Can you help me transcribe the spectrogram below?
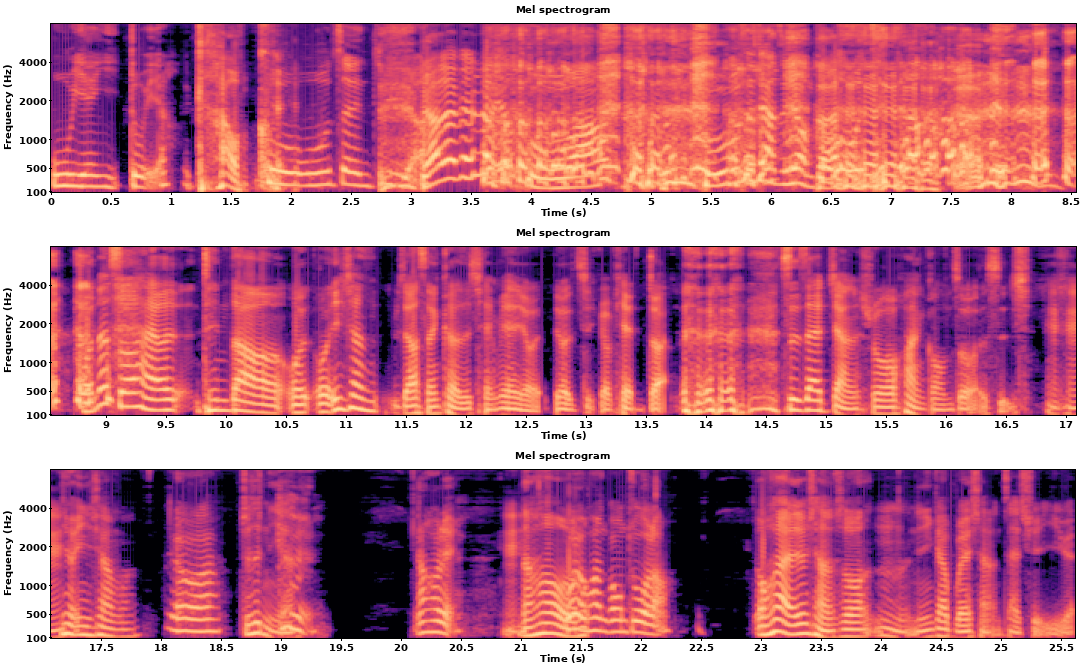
无言以对啊，靠，苦无证据啊！不要在那边乱用苦啊，苦不是这样子用的。我知道，我那时候还有听到，我我印象比较深刻的前面有有几个片段，是在讲说换工作的事情。嗯哼，你有印象吗？有啊，就是你啊。然后嘞，然后我有换工作了。我后来就想说，嗯，你应该不会想再去医院。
